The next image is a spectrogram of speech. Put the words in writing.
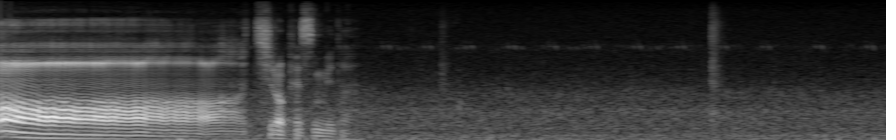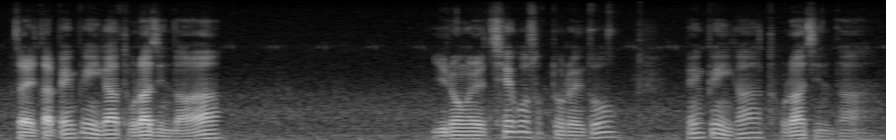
어, 실업했습니다. 자 일단 뺑뺑이가 돌아진다. 유령을 최고 속도로 해도 뺑뺑이가 돌아진다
